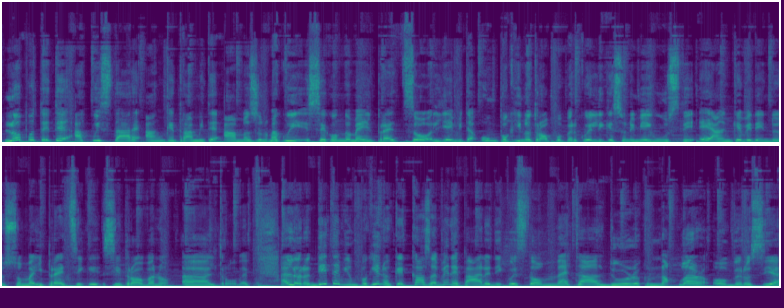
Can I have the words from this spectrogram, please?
Lo potete acquistare anche tramite Amazon, ma qui secondo me il prezzo lievita un pochino troppo per quelli che sono i miei gusti e anche vedendo insomma i prezzi che si trovano uh, altrove. Allora ditemi un pochino che cosa ve ne pare di questo Metal Dur Knockler, ovvero sia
